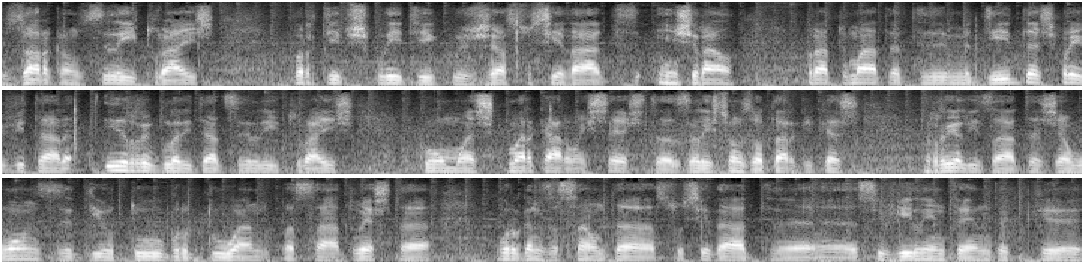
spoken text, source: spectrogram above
os órgãos eleitorais, partidos políticos, a sociedade em geral para a tomada de medidas para evitar irregularidades eleitorais como as que marcaram as sextas eleições autárquicas realizadas a 11 de outubro do ano passado. Esta organização da sociedade uh, civil entende que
